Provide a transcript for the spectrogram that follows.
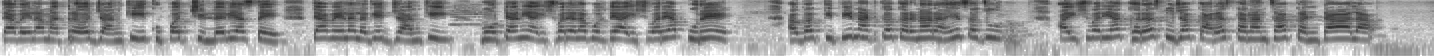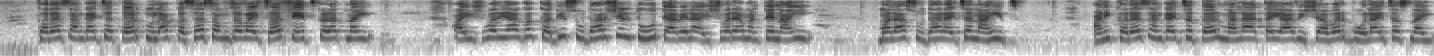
त्यावेळेला मात्र जानकी खूपच चिडलेली असते. त्यावेळेला लगेच जानकी मोठ्याने ऐश्वर्याला बोलते ऐश्वर्या पुरे. अगं किती नाटकं करणार आहेस अजून? ऐश्वर्या खरंच तुझ्या कारस्थानांचा कंटाळा आला. खरं सांगायचं तर तुला कसं समजवायचं तेच कळत नाही. ऐश्वर्या अगं कधी सुधारशील तू? त्यावेळेला ऐश्वर्या म्हणते नाही. मला सुधारायचं नाहीच. आणि खरं सांगायचं तर मला आता या विषयावर बोलायचंच नाही.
